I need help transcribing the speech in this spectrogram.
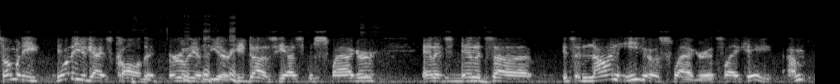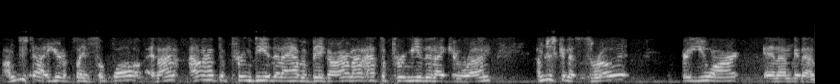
somebody, one of you guys called it early in the year. He does. He has some swagger, and it's and it's a it's a non-ego swagger. It's like, hey, I'm I'm just out here to play football, and I I don't have to prove to you that I have a big arm. I don't have to prove to you that I can run. I'm just going to throw it where you aren't, and I'm gonna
